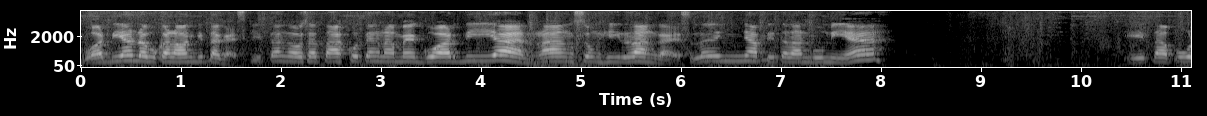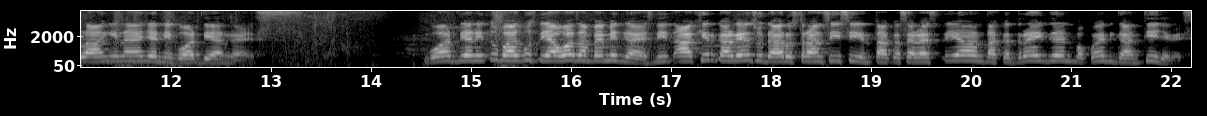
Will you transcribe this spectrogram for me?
Guardian udah bukan lawan kita guys. Kita nggak usah takut yang namanya Guardian. Langsung hilang guys. Lenyap di telan bumi ya. Kita pulangin aja nih Guardian guys. Guardian itu bagus di awal sampai mid guys. Di akhir kalian sudah harus transisi entah ke Celestial, entah ke Dragon, pokoknya diganti aja guys.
